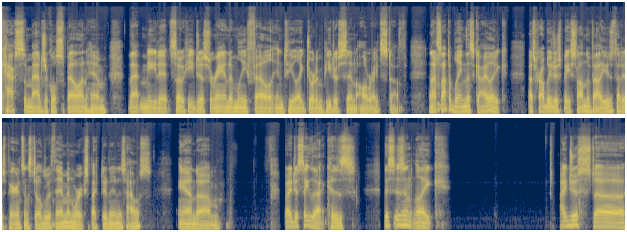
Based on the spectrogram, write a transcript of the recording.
cast some magical spell on him that made it so he just randomly fell into like Jordan Peterson alt-right stuff. And that's not to blame this guy like that's probably just based on the values that his parents instilled with him and were expected in his house. And um but I just say that cuz this isn't like I just uh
